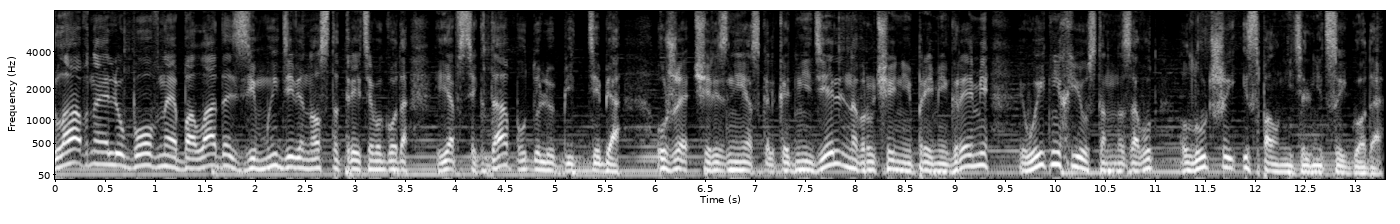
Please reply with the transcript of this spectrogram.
Главная любовная баллада зимы 93 года «Я всегда буду любить тебя». Уже через несколько недель на вручении премии Грэмми Уитни Хьюстон назовут лучшей исполнительницей года.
